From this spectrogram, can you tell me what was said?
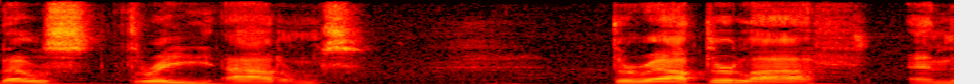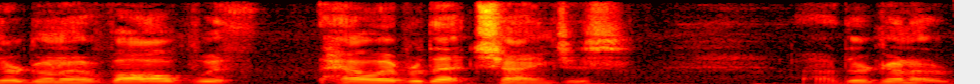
those three items throughout their life, and they're going to evolve with however that changes. Uh, they're going to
